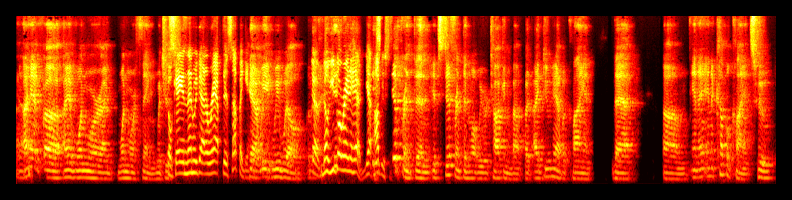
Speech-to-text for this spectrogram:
I have uh, I have one more uh, one more thing, which is okay, and then we got to wrap this up again. Yeah, we we will. Yeah, no, you it, go right ahead. Yeah, it's obviously different than it's different than what we were talking about. But I do have a client that, um, and and a couple clients who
